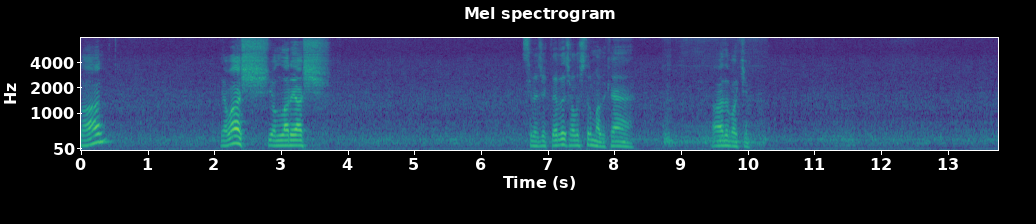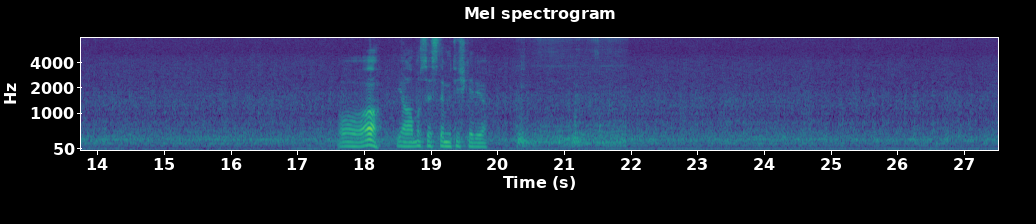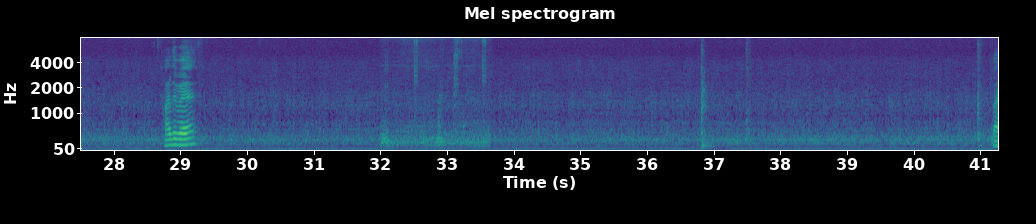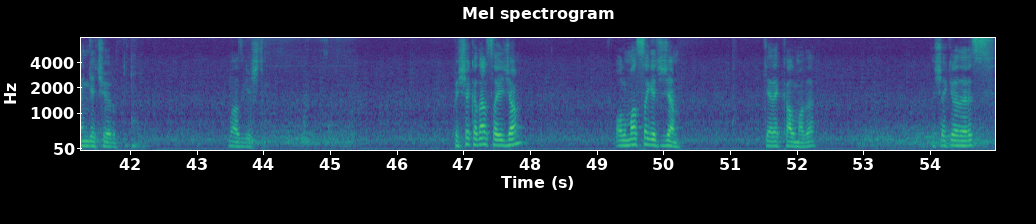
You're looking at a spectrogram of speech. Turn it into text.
Lan. Yavaş. Yollar yaş. Silecekleri de çalıştırmadık he. Hadi bakayım. Oo, yağmur sesi de müthiş geliyor. Hadi be. Ben geçiyorum. Vazgeçtim. 5'e kadar sayacağım. Olmazsa geçeceğim. Gerek kalmadı. Teşekkür ederiz.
